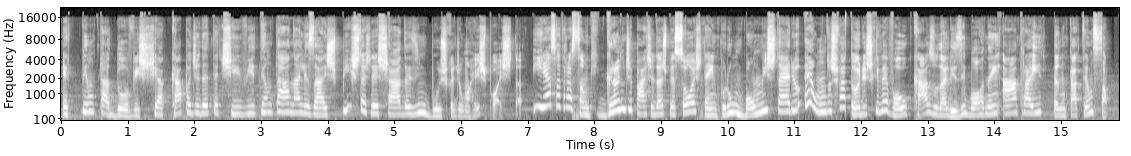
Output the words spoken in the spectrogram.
É tentador vestir a capa de detetive e tentar analisar as pistas deixadas em busca de uma resposta. E essa atração que grande parte das pessoas tem por um bom mistério é um dos fatores que levou o caso da Lizzie Borden a atrair tanta atenção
